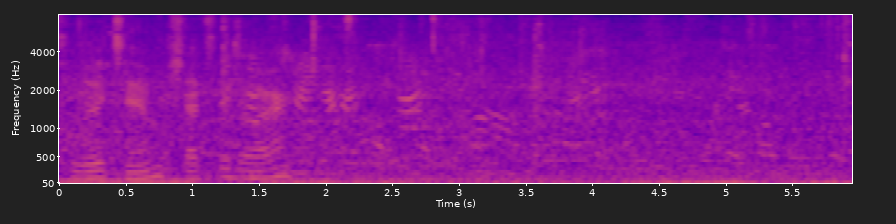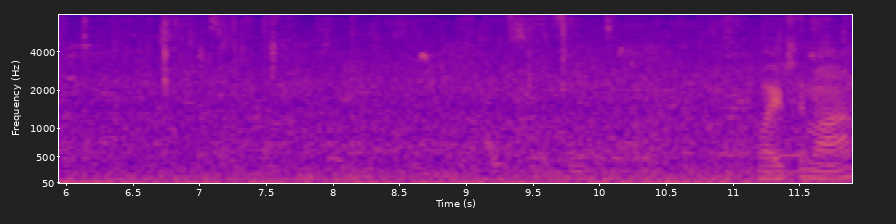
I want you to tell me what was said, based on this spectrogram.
Salutes him, shuts the door. Him off.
